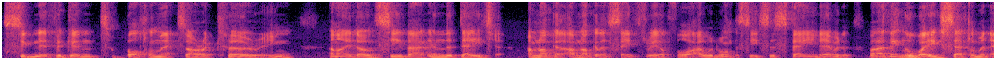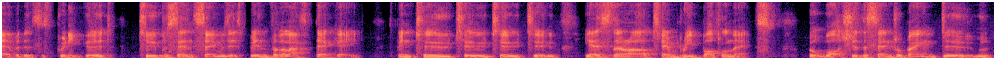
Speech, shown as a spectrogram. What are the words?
significant bottlenecks are occurring, and I don't see that in the data. I'm not going. I'm not going to say three or four. I would want to see sustained evidence, but I think the wage settlement evidence is pretty good. Two percent, same as it's been for the last decade. It's been two, two, two, two. Yes, there are temporary bottlenecks, but what should the central bank do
